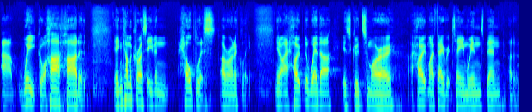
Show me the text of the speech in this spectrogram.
um, weak or half hearted. It can come across even helpless, ironically. You know, I hope the weather is good tomorrow. I hope my favorite team wins, Ben. I don't,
